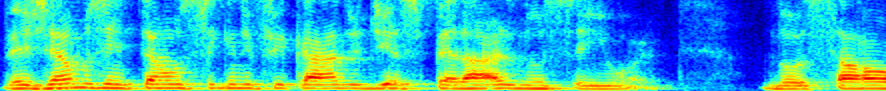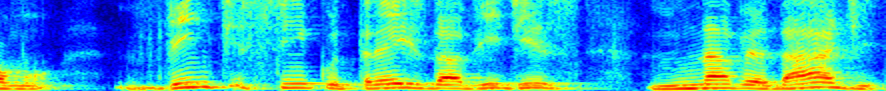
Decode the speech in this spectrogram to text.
Vejamos então o significado de esperar no Senhor. No Salmo 25, 3, Davi diz: Na verdade,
